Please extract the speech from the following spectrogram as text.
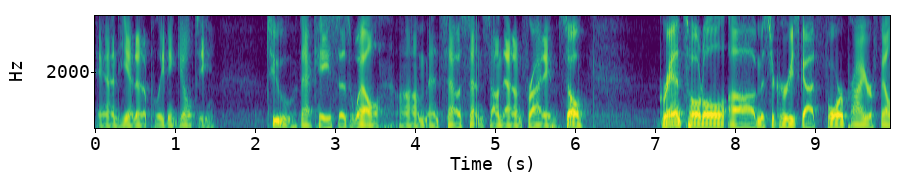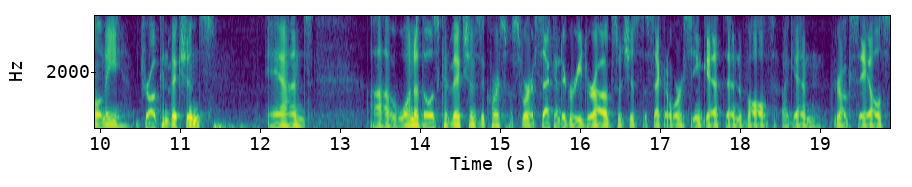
and he ended up pleading guilty to that case as well, um, and so was sentenced on that on Friday. So, grand total, uh, Mr. Curry's got four prior felony drug convictions, and uh, one of those convictions, of course, was for a second degree drugs, which is the second worst you can get that involve again drug sales.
